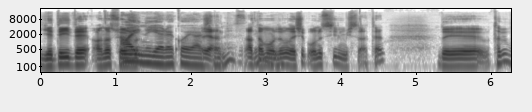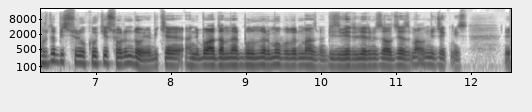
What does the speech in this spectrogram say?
yedeği de ana server aynı yere koyarsanız. Yani adam oradan ulaşıp onu silmiş zaten. E, tabii burada bir sürü hukuki sorun doğuyor. Bir kere hani bu adamlar bulunur mu bulunmaz mı? Biz verilerimizi alacağız mı almayacak mıyız? E,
